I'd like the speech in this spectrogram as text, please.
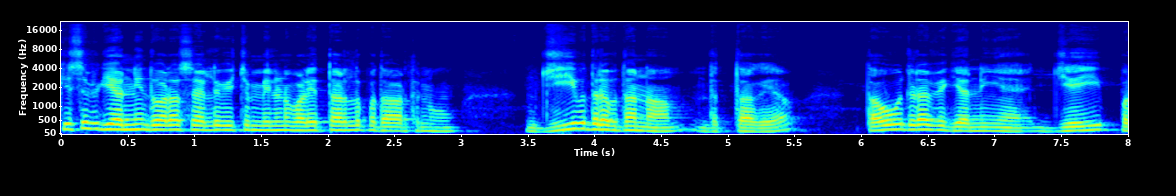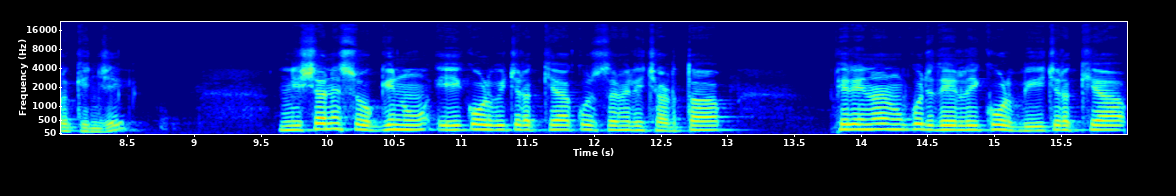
ਕਿਸ ਵਿਗਿਆਨੀ ਦੁਆਰਾ ਸੈੱਲ ਵਿੱਚ ਮਿਲਣ ਵਾਲੇ ਤਰਲ ਪਦਾਰਥ ਨੂੰ ਜੀਵ ਦਰਵ ਦਾ ਨਾਮ ਦਿੱਤਾ ਗਿਆ? ਤਾਂ ਉਹ ਜਿਹੜਾ ਵਿਗਿਆਨੀ ਹੈ, ਜੇਈ ਪਰਕਿੰਜੇ, ਨਿਸ਼ਾ ਨੇ ਸੋਗੀ ਨੂੰ ਏ ਘੋਲ ਵਿੱਚ ਰੱਖਿਆ, ਕੁਝ ਸਮੇਂ ਲਈ ਛੱਡਤਾ, ਫਿਰ ਇਹਨਾਂ ਨੂੰ ਕੁਝ ਦੇਰ ਲਈ ਘੋਲ ਬੀ 'ਚ ਰੱਖਿਆ।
